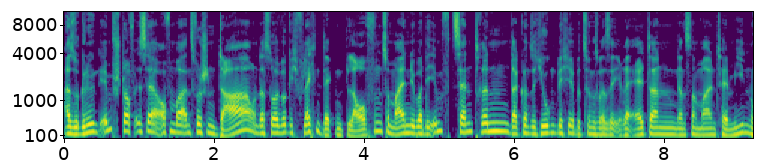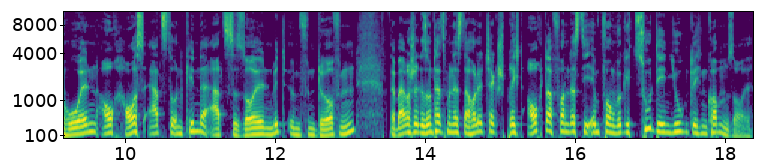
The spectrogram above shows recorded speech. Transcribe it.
Also genügend Impfstoff ist ja offenbar inzwischen da und das soll wirklich flächendeckend laufen. Zum einen über die Impfzentren, da können sich Jugendliche bzw. ihre Eltern ganz normalen Termin holen. Auch Hausärzte und Kinderärzte sollen mitimpfen dürfen. Der bayerische Gesundheitsminister Holitschek spricht auch davon, dass die Impfung wirklich zu den Jugendlichen kommen soll.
